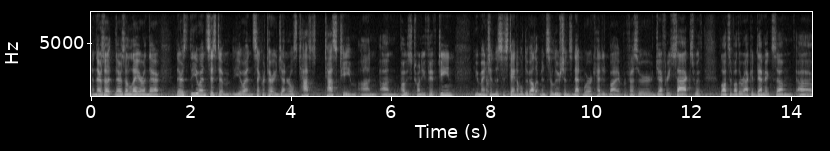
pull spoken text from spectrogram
And there's a there's a layer in there. There's the UN system, the UN Secretary General's task task team on on post 2015. You mentioned the Sustainable Development Solutions Network, headed by Professor Jeffrey Sachs, with lots of other academics um, uh,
